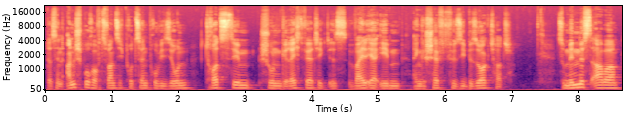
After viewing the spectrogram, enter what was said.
dass ein Anspruch auf 20% Provision trotzdem schon gerechtfertigt ist, weil er eben ein Geschäft für sie besorgt hat. Zumindest aber,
